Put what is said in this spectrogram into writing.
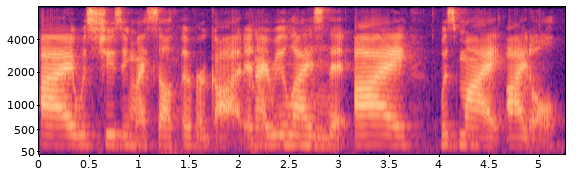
I was choosing myself over God. And I realized that I was my idol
